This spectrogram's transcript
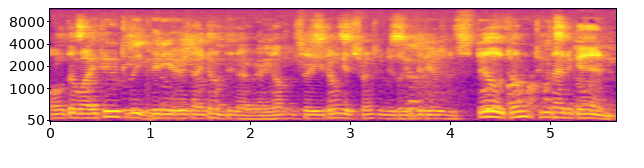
Although I do delete videos, I don't do that very often, so you don't get strikes when you delete videos, but still, don't do that again.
